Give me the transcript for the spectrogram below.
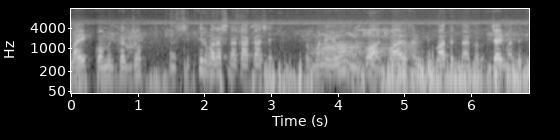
લાઈક કોમેન્ટ કરજો. અને સિત્તેર વર્ષના કાકા છે મને એવો મૂર્ખો હાથમાં આવ્યો છે વાત જ ના કરો. જય માતાજી.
